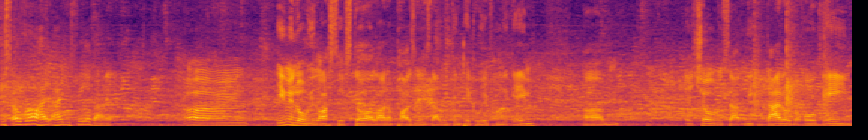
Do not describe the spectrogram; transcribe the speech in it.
just overall, how, how you feel about it? Um, even though we lost, there's still a lot of positives that we can take away from the game. Um, it shows that we battled the whole game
